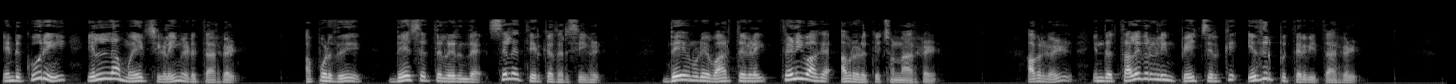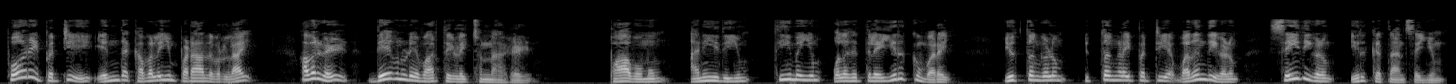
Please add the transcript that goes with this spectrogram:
என்று கூறி எல்லா முயற்சிகளையும் எடுத்தார்கள். அப்பொழுது தேசத்தில் இருந்த சில தீர்க்கதரிசிகள் தேவனுடைய வார்த்தைகளை தெளிவாக அவர்களுக்கு சொன்னார்கள். அவர்கள் இந்த தலைவர்களின் பேச்சிற்கு எதிர்ப்பு தெரிவித்தார்கள். போரை பற்றி எந்த கவலையும் படாதவர்களாய் அவர்கள் தேவனுடைய வார்த்தைகளை சொன்னார்கள். பாவமும் அநீதியும் தீமையும் உலகத்திலே இருக்கும் வரை யுத்தங்களும் யுத்தங்களைப் பற்றிய வதந்திகளும் செய்திகளும் இருக்கத்தான் செய்யும்.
